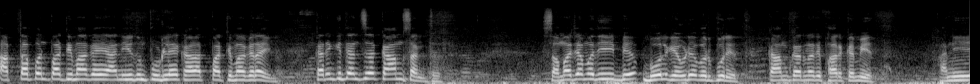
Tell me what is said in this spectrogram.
आत्ता पण पाठीमागे आहे आणि इथून पुढल्या काळात पाठीमागे राहील. कारण की त्यांचं काम सांगतं. समाजामध्ये बे बोल घेवडे भरपूर आहेत. काम करणारे फार कमी आहेत. आणि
